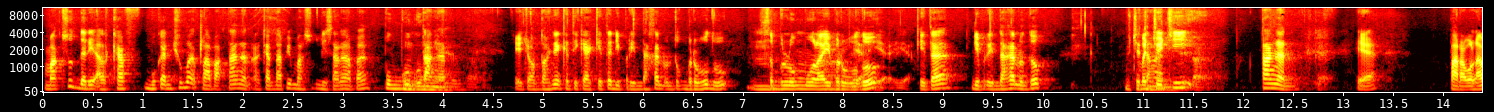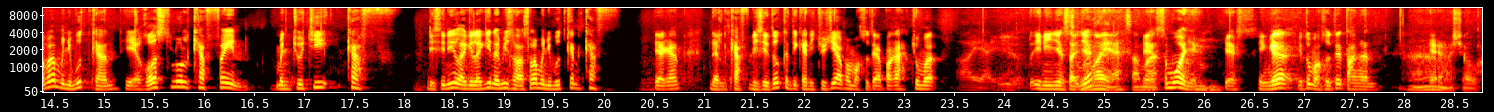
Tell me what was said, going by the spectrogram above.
maksud dari al-kaf bukan cuma telapak tangan, akan tapi masuk di sana apa punggung Punggungnya. tangan. Ya contohnya ketika kita diperintahkan untuk berwudu, sebelum mulai berwudu, Hmm. Iya, iya, iya. kita diperintahkan untuk Mencuci tangan. mencuci tangan. Ya, para ulama menyebutkan ya ghuslul kaffain, mencuci kaf. Di sini lagi-lagi Nabi SAW menyebutkan kaf, ya kan? Dan kaf di situ ketika dicuci apa maksudnya? Apakah cuma Oh iya iya. ininya saja? Semua ya, sama. Ya, semuanya. Yes. Sehingga itu maksudnya tangan, Ah, Ya. Masya Allah.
